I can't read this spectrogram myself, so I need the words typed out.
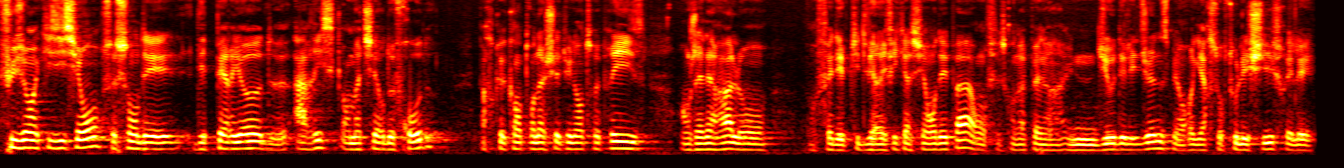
Fusion-acquisition, ce sont des, des, périodes à risque en matière de fraude, parce que quand on achète une entreprise, en général, on, on fait des petites vérifications au départ, on fait ce qu'on appelle une due diligence, mais on regarde surtout les chiffres et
